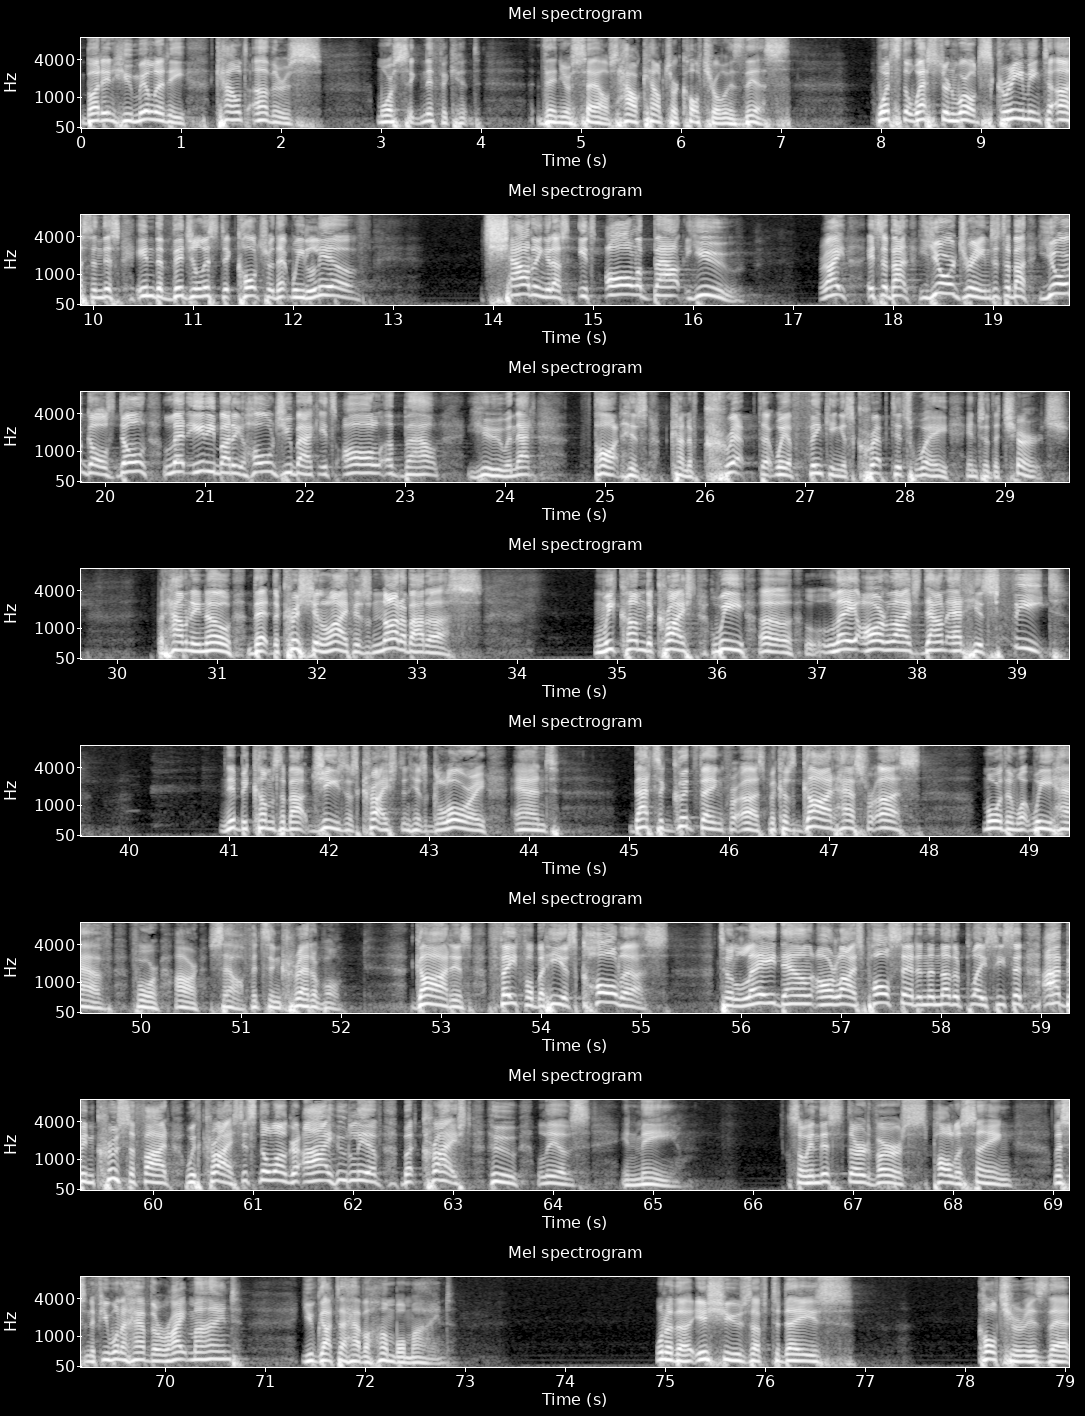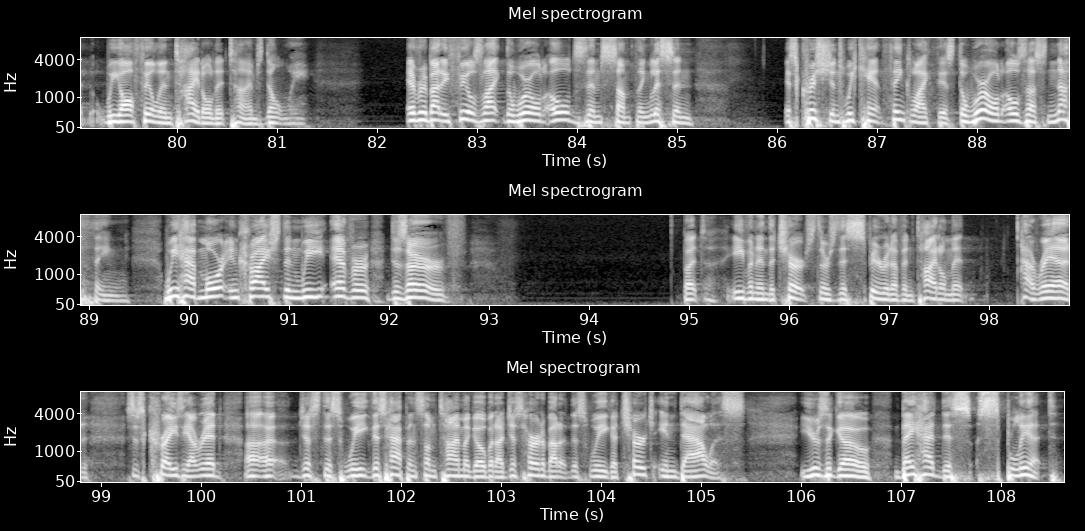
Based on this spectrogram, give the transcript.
but in humility count others more significant than yourselves. How countercultural is this? What's the Western world screaming to us in this individualistic culture that we live? Shouting at us, it's all about you, right? It's about your dreams, it's about your goals. Don't let anybody hold you back. It's all about you. And that thought has kind of crept, that way of thinking has crept its way into the church. But how many know that the Christian life is not about us? When we come to Christ, we uh, lay our lives down at His feet. And it becomes about Jesus Christ and His glory and That's a good thing for us because God has for us more than what we have for ourselves. It's incredible. God is faithful, but He has called us to lay down our lives. Paul said in another place, he said, I've been crucified with Christ. It's no longer I who live, but Christ who lives in me. So in this third verse, Paul is saying, listen, if you want to have the right mind, you've got to have a humble mind. One of the issues of today's culture is that we all feel entitled at times, don't we? Everybody feels like the world owes them something. Listen, as Christians, we can't think like this. The world owes us nothing. We have more in Christ than we ever deserve. But even in the church, there's this spirit of entitlement. I read, this is crazy. I read uh, uh, just this week, this happened some time ago, but I just heard about it this week. A church in Dallas years ago, they had this split.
